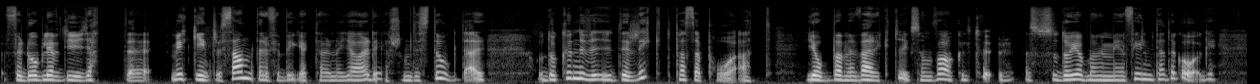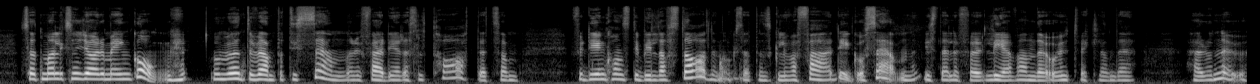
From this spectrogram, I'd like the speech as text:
För då blev det ju jättemycket intressantare för byggaktören att göra det eftersom det stod där. Och då kunde vi ju direkt passa på att jobba med verktyg som var kultur. Alltså, så då jobbar vi med en filmpedagog. Så att man liksom gör det med en gång. Man behöver inte vänta till sen och det färdiga resultatet. Som, för det är en konstig bild av staden också att den skulle vara färdig och sen istället för levande och utvecklande här och nu.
